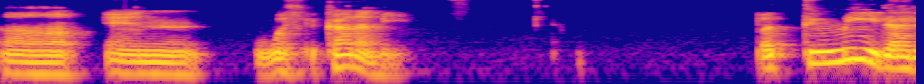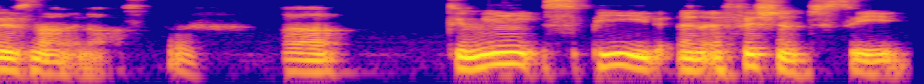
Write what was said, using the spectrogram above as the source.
Uh, and with economy. But to me, that is not enough. Mm. Uh, to me, speed and efficiency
